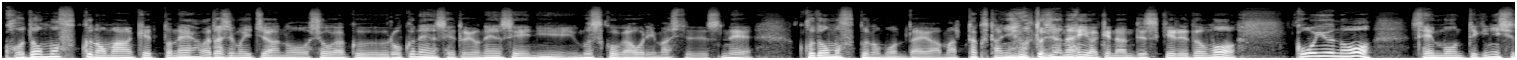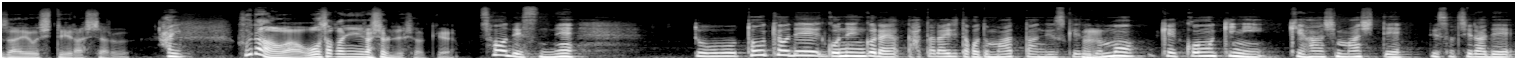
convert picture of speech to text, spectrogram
子供服のマーケットね。私も一応あの、小学6年生と4年生に息子がおりましてですね、子供服の問題は全く他人事じゃないわけなんですけれども、こういうのを専門的に取材をしていらっしゃる。はい。普段は大阪にいらっしゃるんでしたっけ？そうですね。と東京で5年ぐらい働いてたこともあったんですけれども、結婚を機に帰還しまして、で、そちらで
